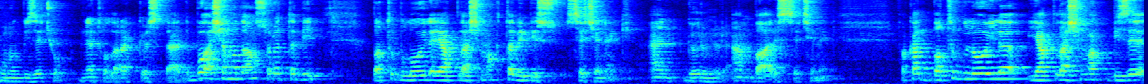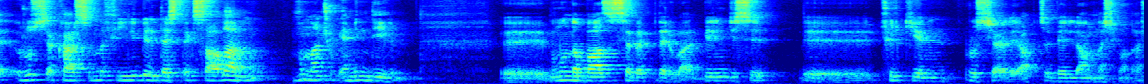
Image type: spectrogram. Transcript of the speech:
bunu bize çok net olarak gösterdi. Bu aşamadan sonra tabii Batı bloğuyla yaklaşmak tabii bir seçenek. En görünür, en bariz seçenek. Fakat Batı bloğuyla yaklaşmak bize Rusya karşısında fiili bir destek sağlar mı? Bundan çok emin değilim. Ee, Bunun da bazı sebepleri var. Birincisi e, Türkiye'nin Rusya ile yaptığı belli anlaşmalar.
